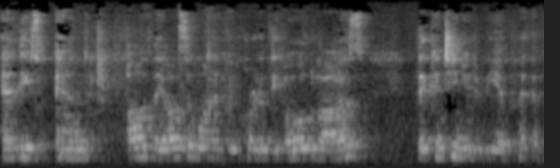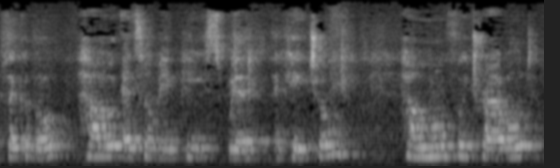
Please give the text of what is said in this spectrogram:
and these and all they also wanted recorded the old laws that continue to be applicable. How Edzo made peace with Akaitcho, how Monfwi traveled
